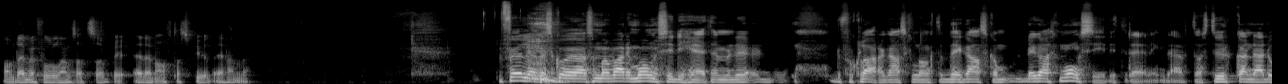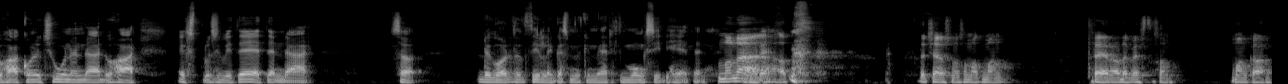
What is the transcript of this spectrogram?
Om det är med full ansats så är det nog ofta spjut i handen följande skojar som har varit mångsidigheten, men det, du förklarar ganska långt att det är ganska, det är ganska mångsidig träning där. Du har styrkan där, du har konditionen där, du har explosiviteten där. Så det går inte att tillägga så mycket mer till mångsidigheten. No, nej, det. Att, det känns nog som att man tränar det bästa som man kan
